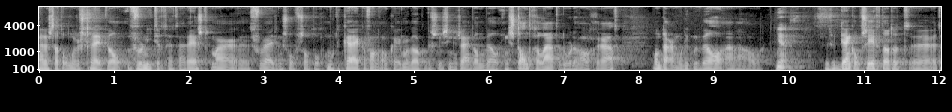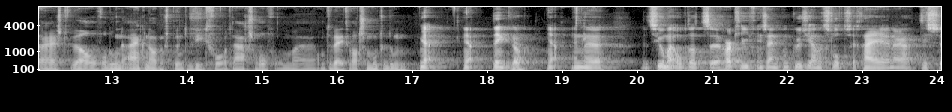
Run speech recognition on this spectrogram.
Nou, er staat onder de streep wel vernietigd het arrest, maar het verwijzingshof zal toch moeten kijken van oké, okay, maar welke beslissingen zijn dan wel in stand gelaten door de Hoge Raad? Want daar moet ik me wel aan houden. Ja. Dus ik denk op zich dat het, uh, het arrest wel voldoende aanknopingspunten biedt voor het Haagse Hof om, uh, om te weten wat ze moeten doen. Ja, ja denk ik ja. ook. Ja. En uh, het viel mij op dat Hartlief in zijn conclusie aan het slot zegt hij, nou ja, het is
